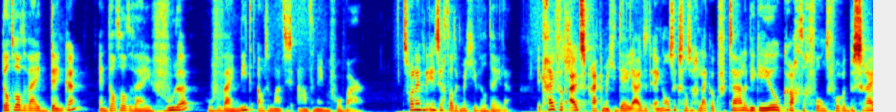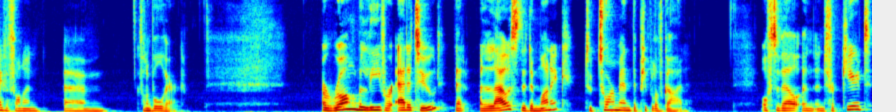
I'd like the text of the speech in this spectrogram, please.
dat wat wij denken en dat wat wij voelen, hoeven wij niet automatisch aan te nemen voor waar. Dat is gewoon even een inzicht wat ik met je wil delen. Ik ga even wat uitspraken met je delen uit het Engels. Ik zal ze gelijk ook vertalen, die ik heel krachtig vond voor het beschrijven van een, um, van een bolwerk. A wrong belief or attitude that allows the demonic to torment the people of God. Oftewel een, een verkeerd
